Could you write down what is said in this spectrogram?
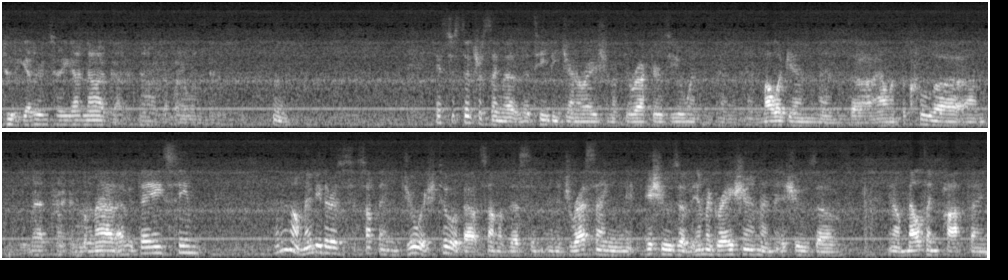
the two together and say, yeah, now I've got it. Now I've got what I want to do. Hmm. It's just interesting the the TV generation of directors, you and Mulligan and uh, Alan Pakula, um, Lumet. I mean, they seem. I don't know. Maybe there's something Jewish too about some of this in, in addressing issues of immigration and issues of, you know, melting pot things.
